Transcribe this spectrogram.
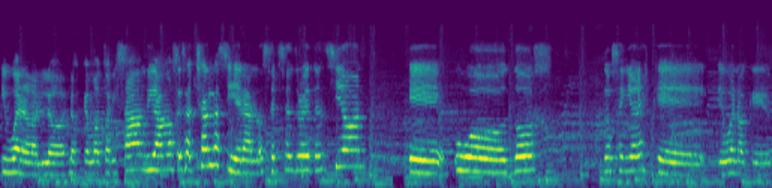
Y bueno, los, que motorizaban, digamos, esa charla sí eran los el centro de detención. Eh, hubo dos, dos señores que, que, bueno, que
